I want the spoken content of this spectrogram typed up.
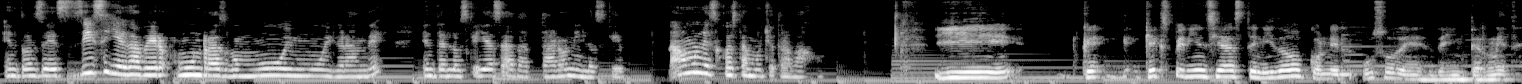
Entonces sí se llega a ver un rasgo muy, muy grande entre los que ya se adaptaron y los que aún les cuesta mucho trabajo. ¿Y qué, experiencia has tenido con el uso de, Internet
